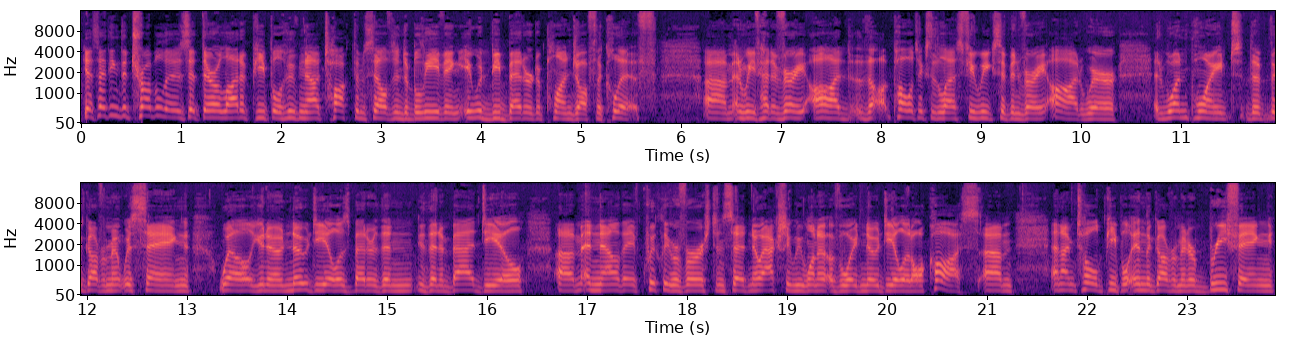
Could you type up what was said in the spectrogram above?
Yes, I think the trouble is that there are a lot of people who've now talked themselves into believing it would be better to plunge off the cliff. Um, and we've had a very odd, the politics of the last few weeks have been very odd, where at one point the, the government was saying, well, you know, no deal is better than, than a bad deal. Um, and now they've quickly reversed and said, no, actually, we want to avoid no deal at all costs. Um, and I'm told people in the government are briefing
